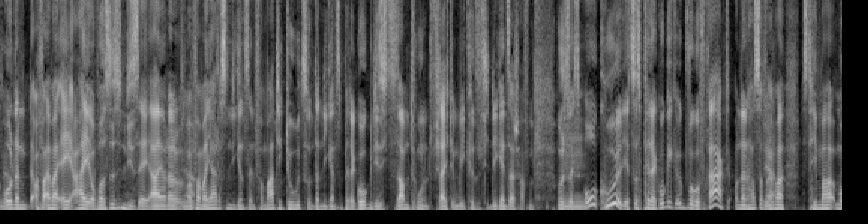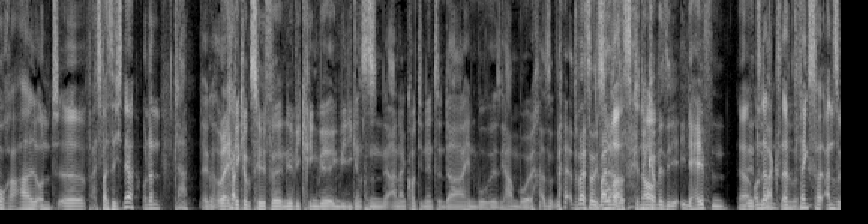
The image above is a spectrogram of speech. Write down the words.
Ja. Und dann auf einmal AI, oh, was ist denn dieses AI? Und dann Ja. auf einmal, ja, das sind die ganzen Informatik-Dudes und dann die ganzen Pädagogen, die sich zusammentun und vielleicht irgendwie künstliche Intelligenz erschaffen. Und du sagst, Mhm. oh, cool, jetzt ist Pädagogik irgendwo gefragt. Und dann hast du auf Ja. einmal das Thema Moral und äh, weiß weiß ich, ne? Und dann, Klar. Oder Kann- Entwicklungshilfe, ne? wie kriegen wir irgendwie die ganzen anderen Kontinente dahin, wo wir sie haben wollen. Also, du weißt, was ich meine. Sowas, also, genau. Wie können wir sie, ihnen helfen, ja, äh, und dann, wachsen? dann also. fängst du halt an, so,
